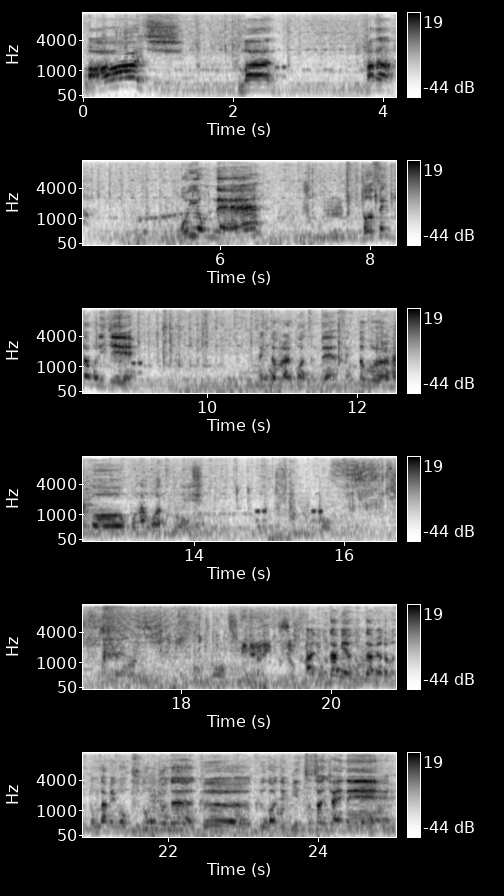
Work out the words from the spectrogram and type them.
아이씨 그만 가라 어이없네. 너 생더블이지? 생더블 할 것 같은데? 생더블 할 거 뻔한 것 같은데. 아 농담이에요 농담. 여러분 농담이고 구동주는 그 그거지. 미스터 선샤인의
